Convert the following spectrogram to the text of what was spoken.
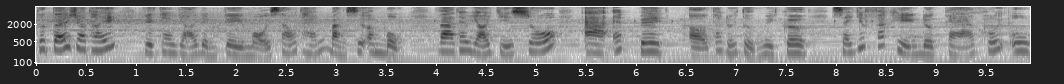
Thực tế cho thấy, việc theo dõi định kỳ mỗi 6 tháng bằng siêu âm bụng và theo dõi chỉ số AFP ở các đối tượng nguy cơ sẽ giúp phát hiện được cả khối u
